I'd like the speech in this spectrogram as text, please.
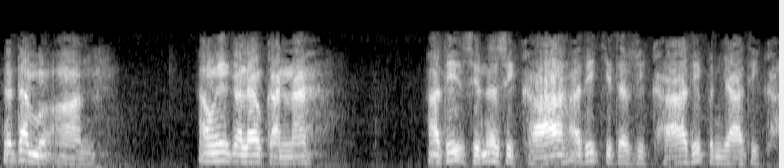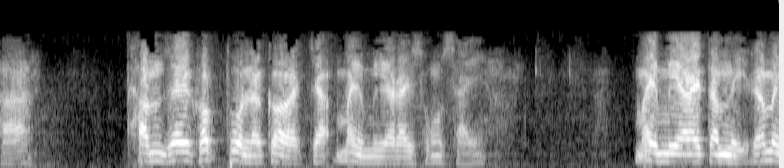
ถ้าท่านมืออ่าน เอางี้ก็แล้วกันนะอาทิศีลสิกขาอาทิจิตสิกขาอาทิปัญญาสิกขาทำใช้ครบถ้วนแล้วก็จะไม่มีอะไรสงสัย ไม่มีอะไรตำหนิแล้วไม่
